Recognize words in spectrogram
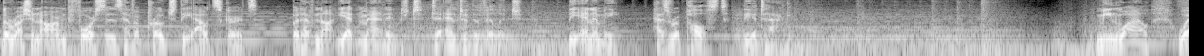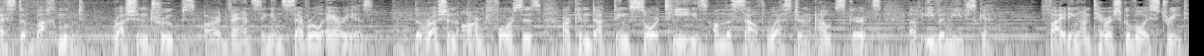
the Russian armed forces have approached the outskirts, but have not yet managed to enter the village. The enemy has repulsed the attack. Meanwhile, west of Bakhmut, Russian troops are advancing in several areas. The Russian armed forces are conducting sorties on the southwestern outskirts of Ivanivska, fighting on Tereshkovoy Street,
